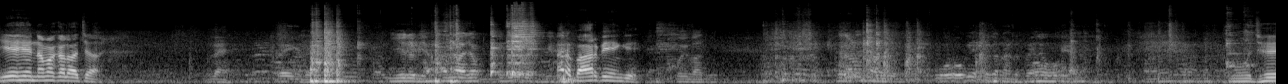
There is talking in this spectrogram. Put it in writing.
ये है नमक वाला अचार ये लो भैया अंदर आ जाओ अरे बाहर पियेंगे कोई बात नहीं मुझे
